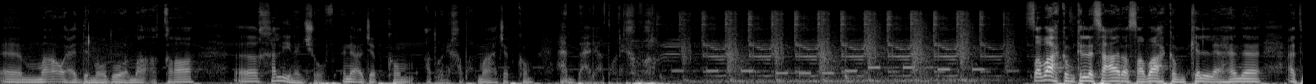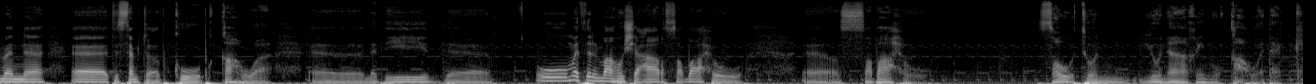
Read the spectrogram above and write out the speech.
آه، ما أعد الموضوع ما اقراه آه، خلينا نشوف. ان أعجبكم أعطوني خبر. ما أعجبكم هم بعد أعطوني خبر. صباحكم كله سعادة صباحكم كله هنا. أتمنى أه تستمتعوا بكوب قهوة لذيذ ومثل ما هو شعار الصباح الصباح صوت يناغم قهوتك.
